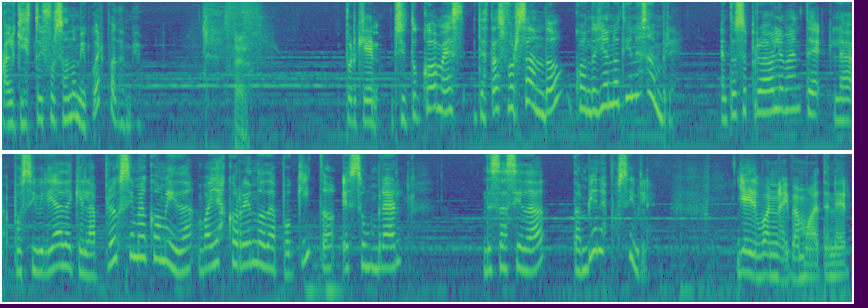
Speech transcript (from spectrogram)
al que estoy forzando mi cuerpo también? Claro. Porque si tú comes, te estás forzando cuando ya no tienes hambre. Entonces probablemente la posibilidad de que la próxima comida vayas corriendo de a poquito ese umbral de saciedad también es posible. Y ahí, bueno, ahí vamos a tener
